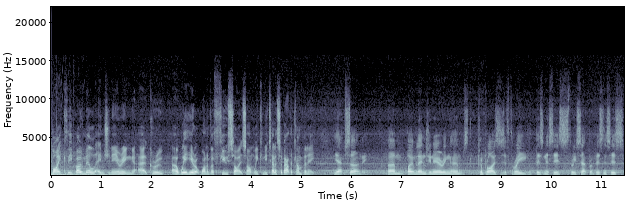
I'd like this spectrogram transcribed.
Mike, the Bowmill Engineering uh, Group, uh, we're here at one of a few sites, aren't we? Can you tell us about the company? Yep, certainly. Um, Bowmill Engineering um, comprises of three businesses, three separate businesses.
